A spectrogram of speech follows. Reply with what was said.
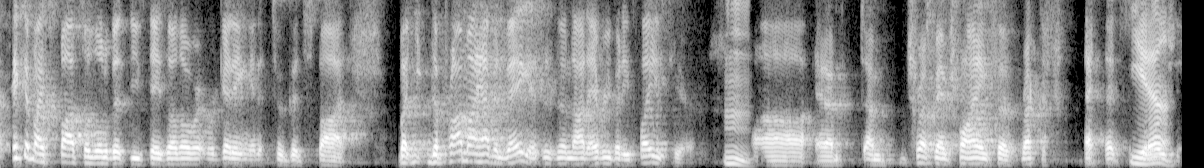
I pick at my spots a little bit these days, although we're, we're getting into a good spot. But the problem I have in Vegas is that not everybody plays here. Mm, Uh, and I'm, I'm, trust me, I'm trying to rectify that Yeah. situation.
